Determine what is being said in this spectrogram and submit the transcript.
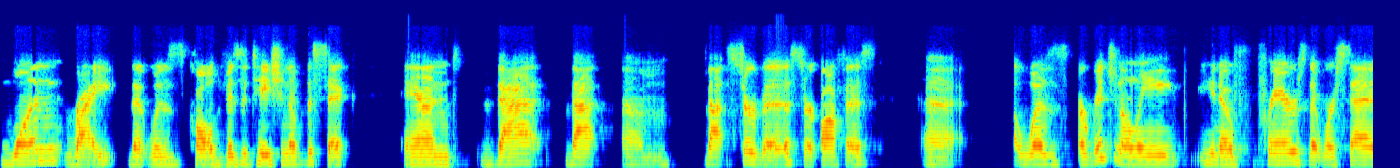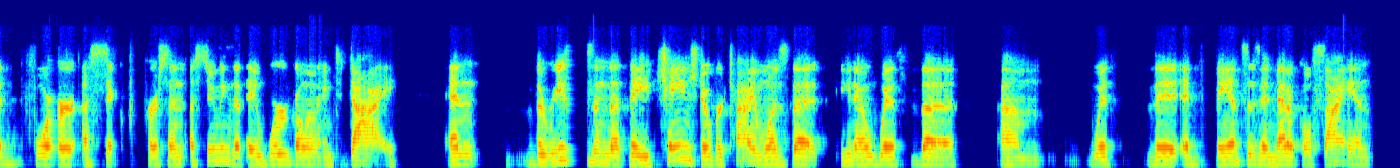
one rite that was called visitation of the sick, and that that um, that service or office uh, was originally, you know, prayers that were said for a sick person, assuming that they were going to die. And the reason that they changed over time was that, you know, with the um, with the advances in medical science,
